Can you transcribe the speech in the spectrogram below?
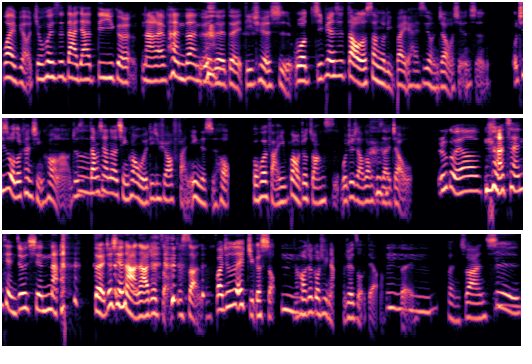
外表就会是大家第一个拿来判断的。对对对，的确是我，即便是到了上个礼拜，也还是有人叫我先生。我其实我都看情况啦，就是当下那个情况，我一定需要反应的时候，我会反应，不然我就装死，我就假装不是在叫我。如果要 拿餐点，就先拿，对，就先拿，拿就走就算了，不然就是哎、欸、举个手，嗯，然后就过去拿，我就走掉。嗯，对，粉砖是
